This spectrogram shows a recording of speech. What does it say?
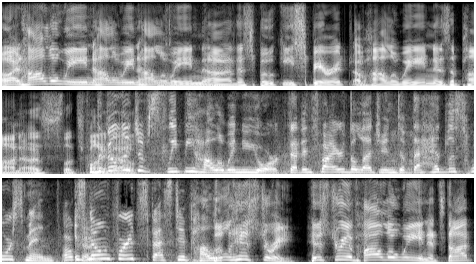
All right, Halloween, Halloween, Halloween. Uh, the spooky spirit of Halloween is upon us. Let's find The village out. of Sleepy Hollow in New York that inspired the legend of the Headless Horseman is known for its festive Halloween. little history history of halloween it's not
